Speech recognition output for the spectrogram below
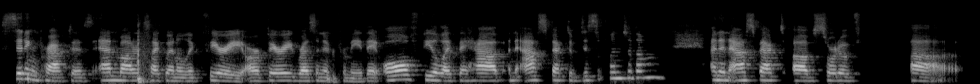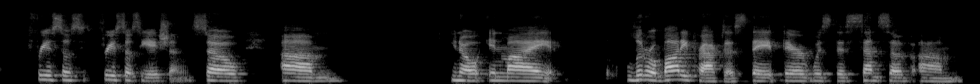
sitting practice and modern psychoanalytic theory are very resonant for me. They all feel like they have an aspect of discipline to them and an aspect of sort of uh, free, associ- free association. So, um, you know, in my literal body practice, they there was this sense of um,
